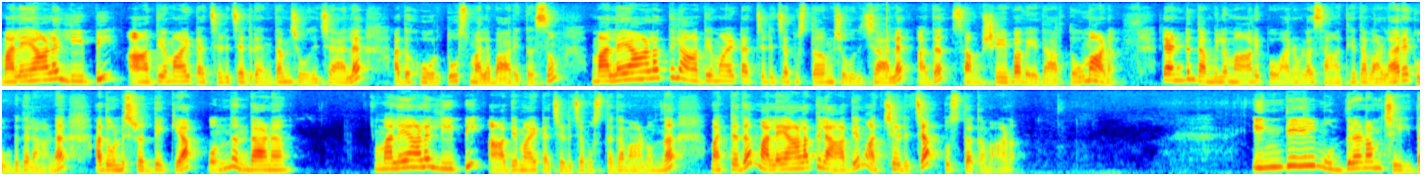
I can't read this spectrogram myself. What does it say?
മലയാള ലിപി ആദ്യമായിട്ട് അച്ചടിച്ച ഗ്രന്ഥം ചോദിച്ചാൽ അത് ഹോർത്തൂസ് മലബാറിക്കസും മലയാളത്തിൽ ആദ്യമായിട്ട് അച്ചടിച്ച പുസ്തകം ചോദിച്ചാൽ അത് സംക്ഷേപ വേദാർത്ഥവുമാണ്. രണ്ടും തമ്മിൽ മാറിപ്പോവാനുള്ള സാധ്യത വളരെ കൂടുതലാണ്. അതുകൊണ്ട് ശ്രദ്ധിക്കുക ഒന്ന് എന്താണ് മലയാള ലിപി ആദ്യമായിട്ട് അച്ചടിച്ച പുസ്തകമാണൊന്ന്. മറ്റത് മലയാളത്തിൽ ആദ്യം അച്ചടിച്ച പുസ്തകമാണ്. ഇന്ത്യയിൽ മുദ്രണം ചെയ്ത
